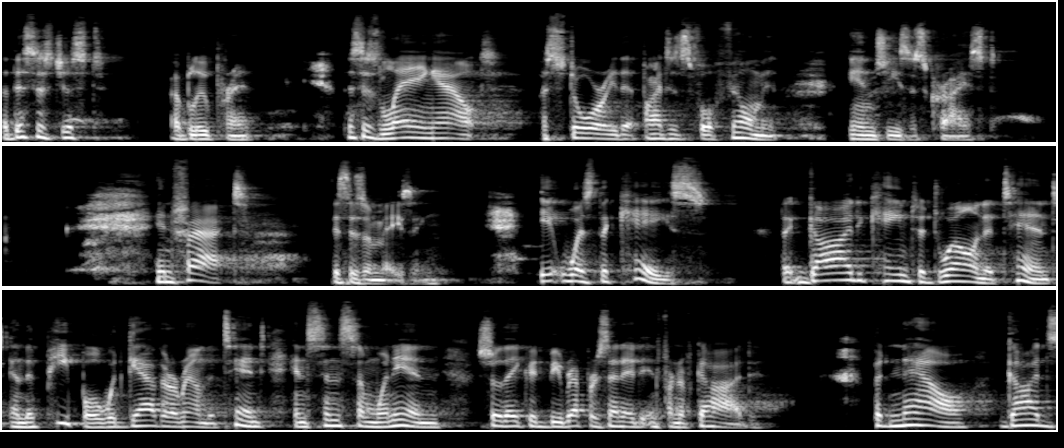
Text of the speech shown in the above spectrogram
that this is just a blueprint. This is laying out a story that finds its fulfillment in Jesus Christ. In fact, this is amazing. It was the case that God came to dwell in a tent and the people would gather around the tent and send someone in so they could be represented in front of God. But now God's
